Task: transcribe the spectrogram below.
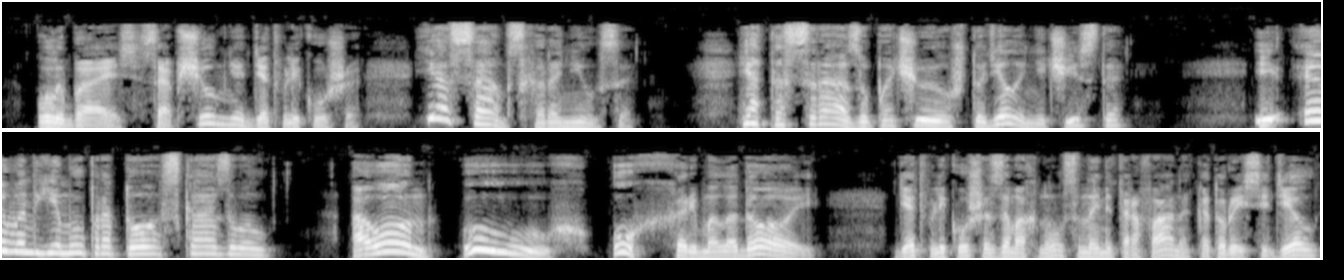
— улыбаясь, сообщил мне дед Влекуша. «Я сам схоронился. Я-то сразу почуял, что дело нечисто. И Эван ему про то сказывал. А он, ух, ухарь молодой, Дед Влекуша замахнулся на Митрофана, который сидел,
